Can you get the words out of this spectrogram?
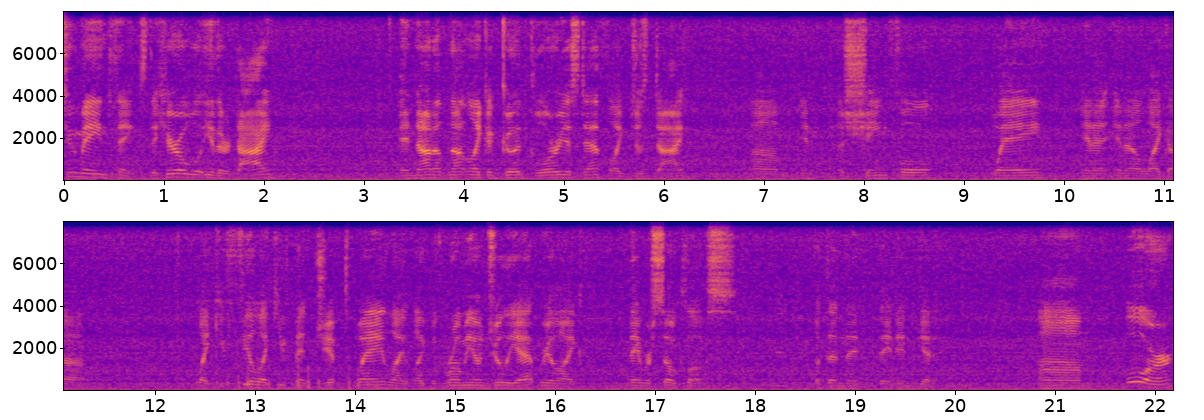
two main things. The hero will either die and not a, not like a good glorious death like just die um, in a shameful way in a in a like a like you feel like you've been gypped way like like with Romeo and Juliet where you're like they were so close but then they, they didn't get it. Um, or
